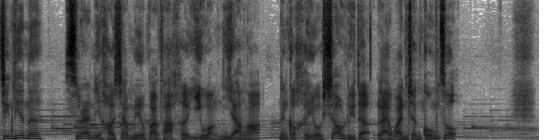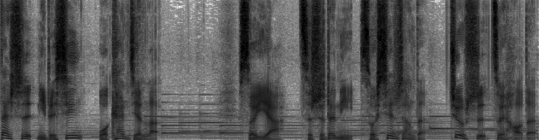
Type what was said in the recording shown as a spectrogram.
今天呢，虽然你好像没有办法和以往一样啊，能够很有效率的来完成工作，但是你的心我看见了，所以啊，此时的你所献上的就是最好的。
